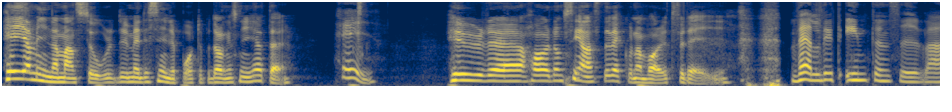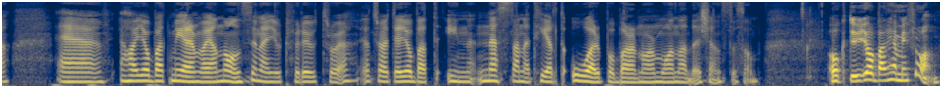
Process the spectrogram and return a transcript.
Hej Amina Mansour, du är medicinreporter på Dagens Nyheter. Hej! Hur eh, har de senaste veckorna varit för dig? Väldigt intensiva. Eh, jag har jobbat mer än vad jag någonsin har gjort förut tror jag. Jag tror att jag har jobbat in nästan ett helt år på bara några månader känns det som. Och du jobbar hemifrån?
